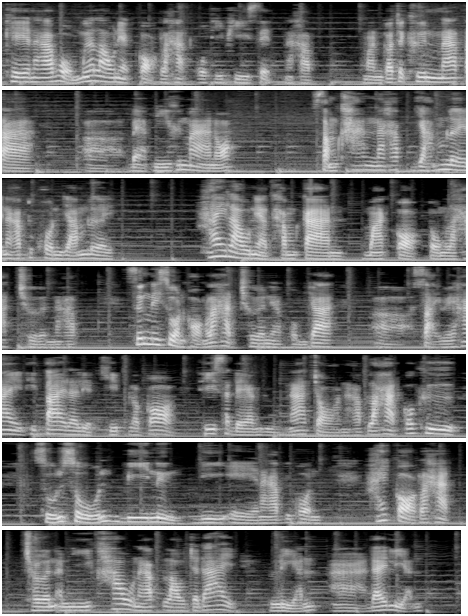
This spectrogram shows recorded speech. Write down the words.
เคนะครับผมเมื่อเราเนี่ยกรอกรหัส OTP เสร็จนะครับ มันก็จะขึ้นหน้าตาแบบนี้ขึ้นมาเนาะสำคัญนะครับย้ำเลยนะครับ ทุกคนย้ำเลย ให้เราเนี่ยทำการมากรอกตรงรหัสเชิญนะครับ ซึ่งในส่วนของรหัสเชิญเนี่ยผมจะใส่ไว้ให้ที่ใต้รายละเอียดคลิป แล้วก็ที่แสดงอยู่หน้าจอนะครับ รหัสก็คือ 00B1DA นะครับทุกคนให้กรอกรหัส เชิญอันนี้เข้านะครับ เราจะได้เหรียญอ่าได้เหรียญ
